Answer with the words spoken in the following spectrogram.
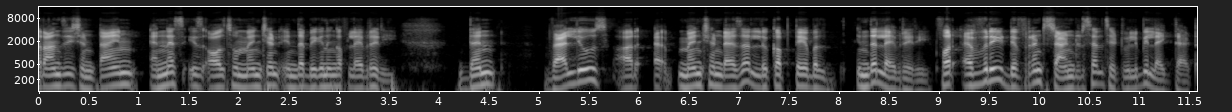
transition time. Ns is also mentioned in the beginning of library. Then values are uh, mentioned as a lookup table in the library. For every different standard cells it will be like that.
